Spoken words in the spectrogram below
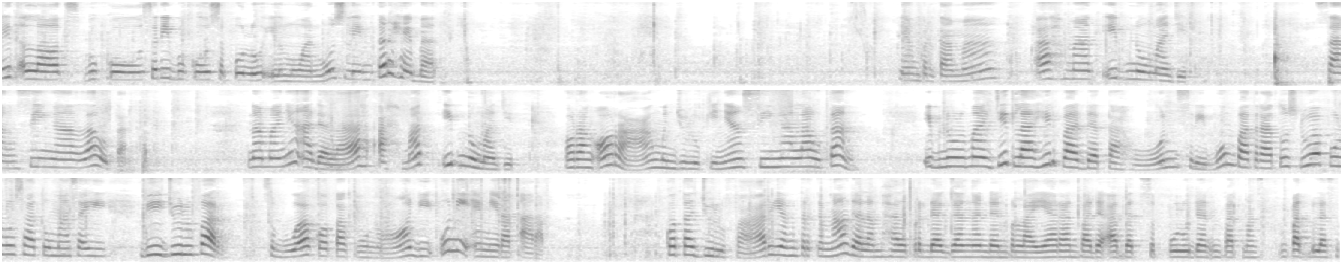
Read a lot buku seri buku 10 ilmuwan muslim terhebat. Yang pertama, Ahmad Ibnu Majid. Sang Singa Lautan. Namanya adalah Ahmad Ibnu Majid. Orang-orang menjulukinya Singa Lautan Ibnul Majid lahir pada tahun 1421 Masehi di Julfar, sebuah kota kuno di Uni Emirat Arab. Kota Julfar yang terkenal dalam hal perdagangan dan pelayaran pada abad 10 dan 14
